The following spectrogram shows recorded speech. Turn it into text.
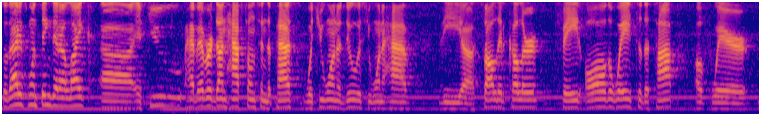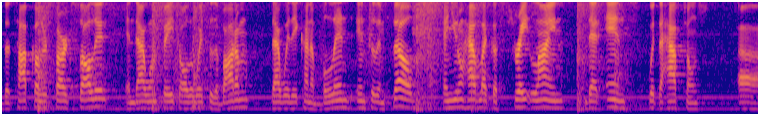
So that is one thing that I like. Uh, if you have ever done halftones in the past, what you want to do is you want to have the uh, solid color fade all the way to the top of where the top color starts solid, and that one fades all the way to the bottom. That way they kind of blend into themselves, and you don't have like a straight line that ends with the halftones. Uh,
